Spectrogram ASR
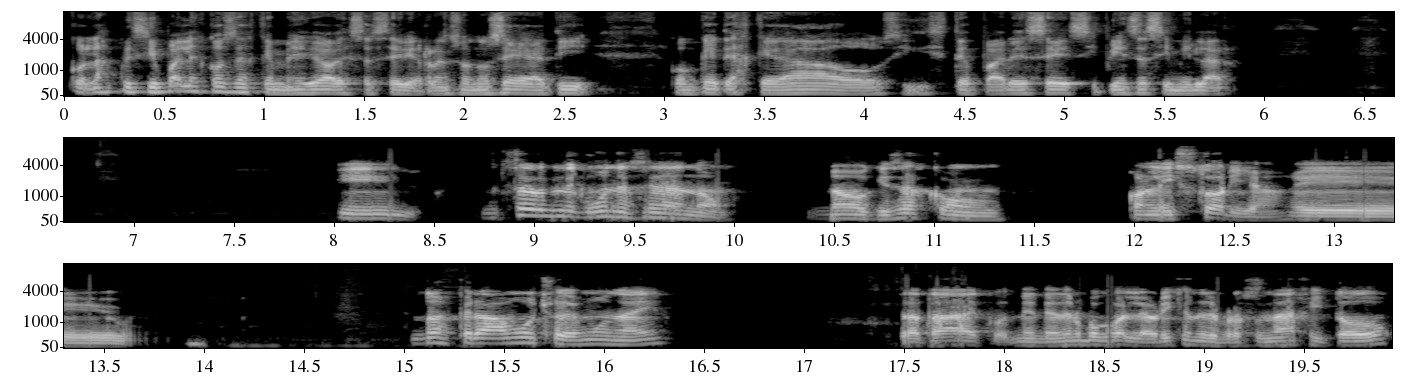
con las principales cosas que me lleva de esta serie, Renzo. No sé a ti con qué te has quedado, si te parece, si piensas similar. Y exactamente con una escena no. No, quizás con, con la historia. Eh, no esperaba mucho de Moon Knight. Trataba de, entender un poco el origen del personaje y todo.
